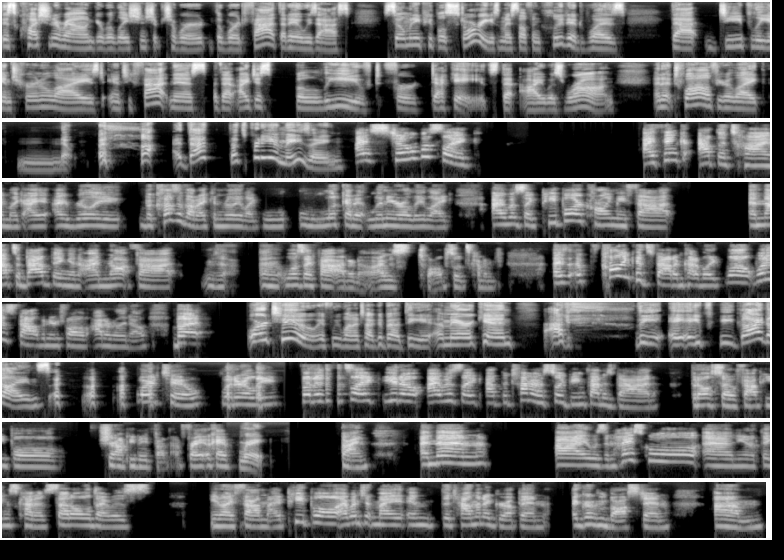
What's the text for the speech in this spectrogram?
this question around your relationship to word the word fat that i always ask so many people's stories myself included was that deeply internalized anti-fatness that i just believed for decades that i was wrong and at 12 you're like no that that's pretty amazing. I still was like I think at the time like I I really because of that I can really like l- look at it linearly like I was like people are calling me fat and that's a bad thing and I'm not fat. Uh, was I fat? I don't know. I was 12 so it's kind of I, uh, calling kids fat I'm kind of like, well, what is fat when you're 12? I don't really know. But or two if we want to talk about the American the AAP guidelines. or two, literally. But it's like, you know, I was like, at the time, I was still like, being fat is bad. but also fat people should not be made fun of, right? Okay. Right. Fine. And then I was in high school and, you know, things kind of settled. I was, you know, I found my people. I went to my, in the town that I grew up in, I grew up in Boston. Um,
